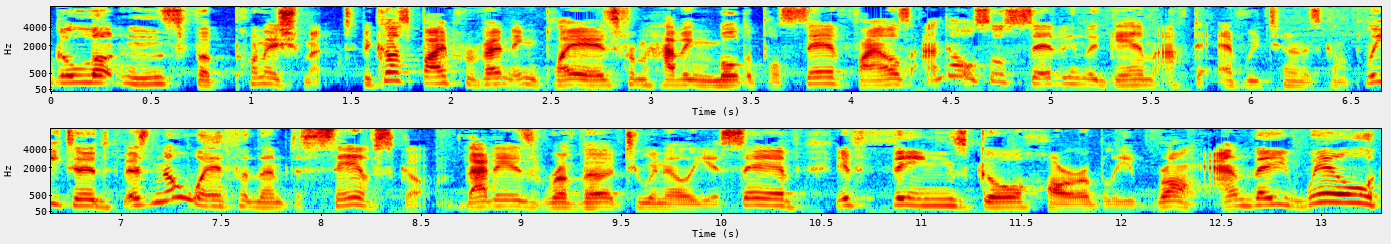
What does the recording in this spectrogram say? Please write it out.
gluttons for punishment, because by preventing players from having multiple save files and also saving the game after every turn is completed, there's no way for them to save scum. That is, revert to an earlier save if things go horribly wrong, and they will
